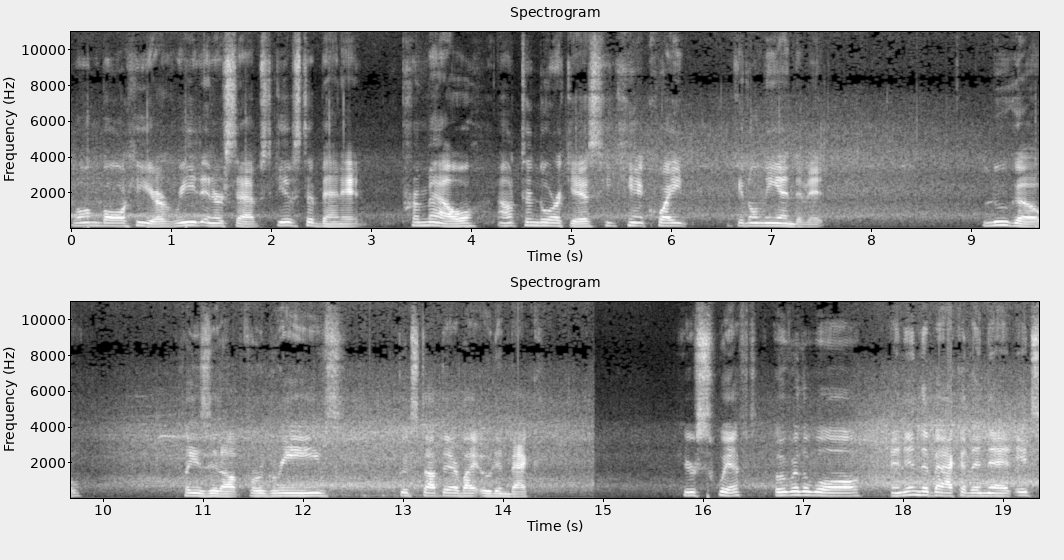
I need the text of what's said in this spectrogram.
Long ball here. Reed intercepts, gives to Bennett. Pramel out to Norcas. He can't quite get on the end of it. Lugo plays it up for Greaves. Good stop there by Odenbeck. Here's Swift over the wall. And in the back of the net, it's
